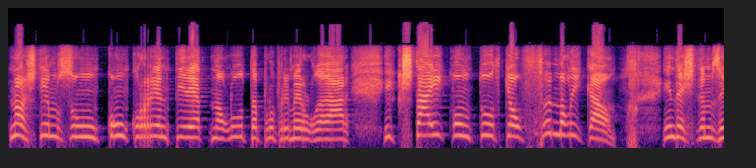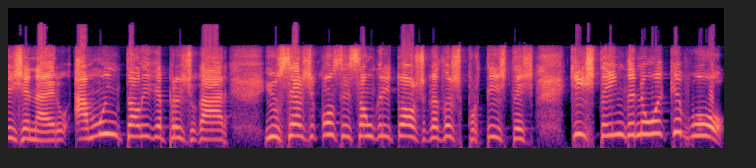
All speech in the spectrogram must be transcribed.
Nós temos um concorrente direto na luta pelo primeiro lugar e que está aí com tudo, que é o Famalicão. Ainda estamos em janeiro, há muita liga para jogar e o Sérgio Conceição gritou aos jogadores esportistas que isto ainda não acabou.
